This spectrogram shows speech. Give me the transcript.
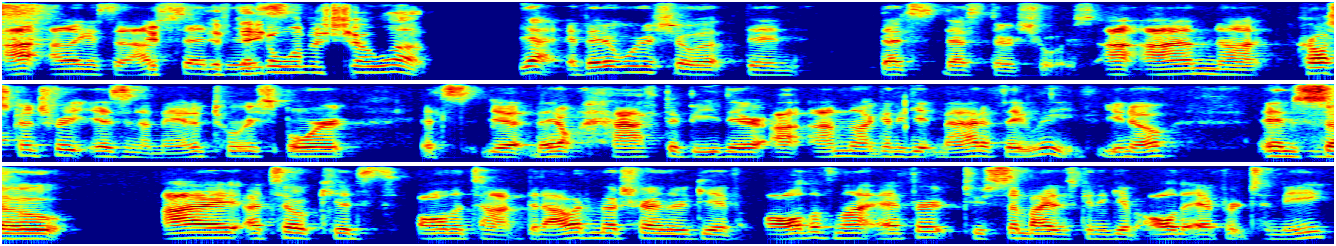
I, like I said, I've if, said if this, they don't want to show up. Yeah. If they don't want to show up, then that's that's their choice. I, am not cross country isn't a mandatory sport. It's yeah, they don't have to be there. I, am not going to get mad if they leave, you know. And so mm-hmm. I I tell kids all the time that I would much rather give all of my effort to somebody that's going to give all the effort to me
